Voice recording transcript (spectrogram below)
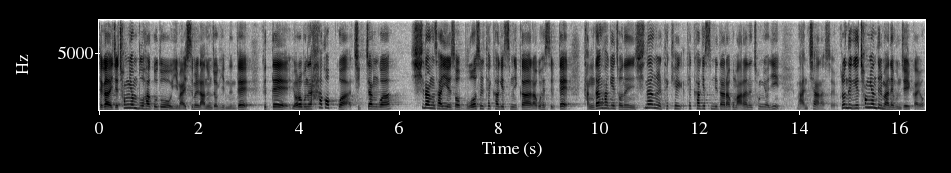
제가 이제 청년부하고도 이 말씀을 나눈 적이 있는데 그때 여러분은 학업과 직장과 신앙 사이에서 무엇을 택하겠습니까? 라고 했을 때 당당하게 저는 신앙을 택해, 택하겠습니다 라고 말하는 청년이 많지 않았어요. 그런데 그게 청년들만의 문제일까요?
